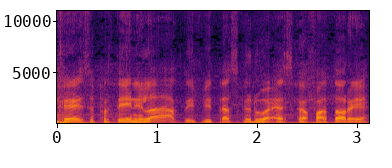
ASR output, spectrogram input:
Oke, seperti inilah aktivitas kedua eskavator ya.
